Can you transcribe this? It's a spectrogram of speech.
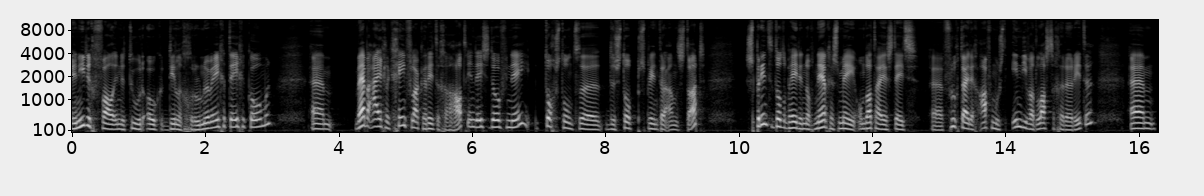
in ieder geval in de Tour ook Dylan Groenewegen tegenkomen. Um, we hebben eigenlijk geen vlakke ritten gehad in deze Dauphiné. Toch stond uh, de stopsprinter aan de start. Sprintte tot op heden nog nergens mee, omdat hij er steeds uh, vroegtijdig af moest in die wat lastigere ritten. Um,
